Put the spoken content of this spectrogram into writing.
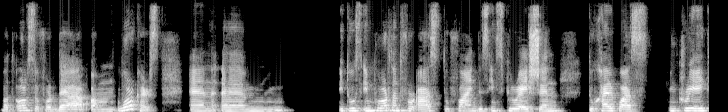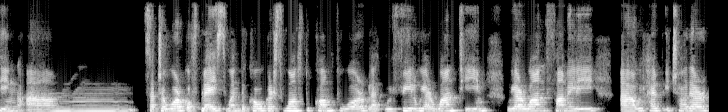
but also for the um, workers. And um, it was important for us to find this inspiration to help us in creating such a work of place when the co-workers want to come to work like we feel we are one team we are one family uh, we help each other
